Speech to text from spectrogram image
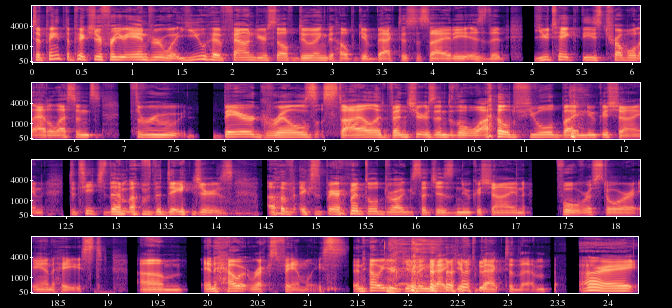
to paint the picture for you andrew what you have found yourself doing to help give back to society is that you take these troubled adolescents through Bear Grylls style adventures into the wild fueled by nukashine to teach them of the dangers of experimental drugs such as nukashine full restore and haste um, and how it wrecks families and how you're giving that gift back to them All right.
